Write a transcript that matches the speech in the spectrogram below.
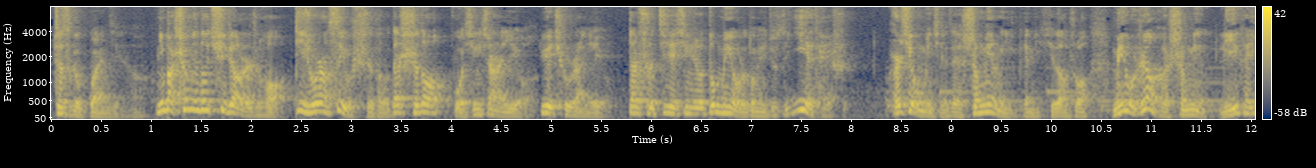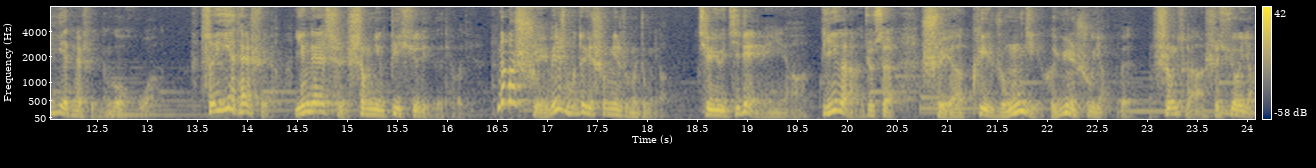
这是个关键啊！你把生命都去掉了之后，地球上是有石头，但石头火星上也有，月球上也有，但是这些星球都没有的东西就是液态水。而且我们以前在生命影片里提到说，没有任何生命离开液态水能够活，所以液态水啊，应该是生命必须的一个条件。那么水为什么对于生命这么重要？其实有几点原因啊。第一个呢，就是水啊可以溶解和运输养分，生存啊是需要养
